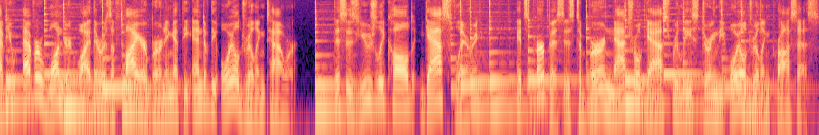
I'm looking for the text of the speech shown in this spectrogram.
Have you ever wondered why there is a fire burning at the end of the oil drilling tower? This is usually called gas flaring. Its purpose is to burn natural gas released during the oil drilling process,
